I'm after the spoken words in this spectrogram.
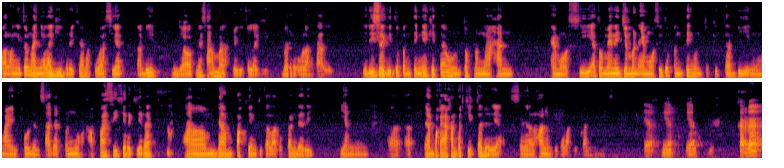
orang itu nanya lagi berikan aku wasiat Nabi menjawabnya sama kayak gitu lagi berulang kali jadi segitu pentingnya kita untuk menahan emosi atau manajemen emosi itu penting untuk kita being mindful dan sadar penuh apa sih kira-kira um, dampak yang kita lakukan dari yang uh, uh, dampak yang akan tercipta dari segala hal yang kita lakukan. Ya, ya, ya. Karena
